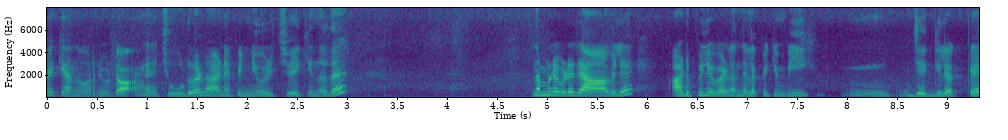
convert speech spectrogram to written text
വെക്കാമെന്ന് പറഞ്ഞു കേട്ടോ. അങ്ങനെ ചൂടുവെള്ളമാണ് പിന്നെ ഒഴിച്ച് വെക്കുന്നത്. നമ്മളിവിടെ രാവിലെ അടുപ്പിൽ വെള്ളം തിളപ്പിക്കുമ്പോൾ ഈ ജഗ്ഗിലൊക്കെ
